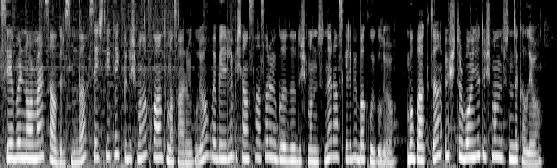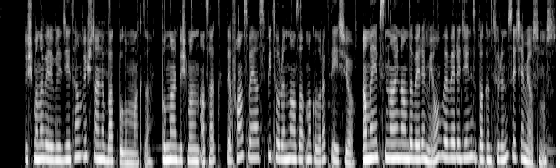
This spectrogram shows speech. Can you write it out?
Silver normal saldırısında seçtiği tek bir düşmana kuantum hasar uyguluyor ve belirli bir şanslı hasar uyguladığı düşmanın üstüne rastgele bir bug uyguluyor. Bu bug da 3 tur boyunca düşmanın üstünde kalıyor. Düşmana verebileceği tam 3 tane bug bulunmakta. Bunlar düşmanın atak, defans veya speed oranını azaltmak olarak değişiyor. Ama hepsini aynı anda veremiyor ve vereceğiniz bug'ın türünü seçemiyorsunuz.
